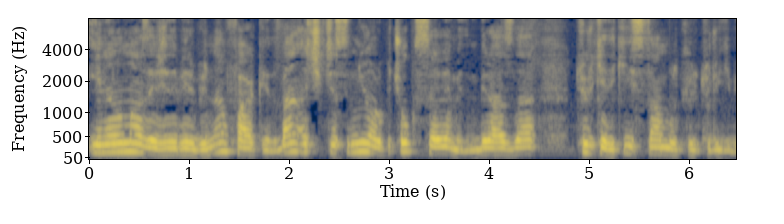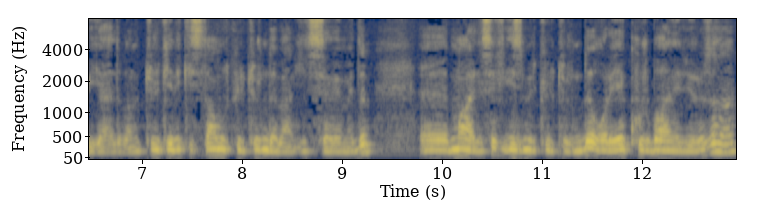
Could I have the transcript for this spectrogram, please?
inanılmaz derecede birbirinden farklıydı. Ben açıkçası New York'u çok sevemedim. Biraz daha Türkiye'deki İstanbul kültürü gibi geldi bana. Türkiye'deki İstanbul kültürünü de ben hiç sevemedim. E, maalesef İzmir kültürünü de oraya kurban ediyoruz ama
